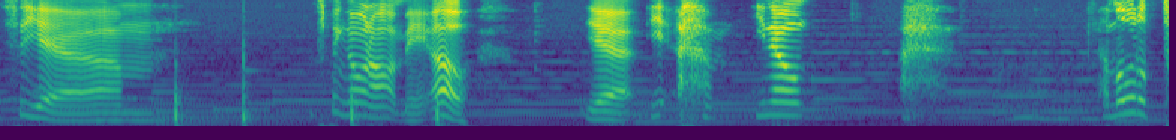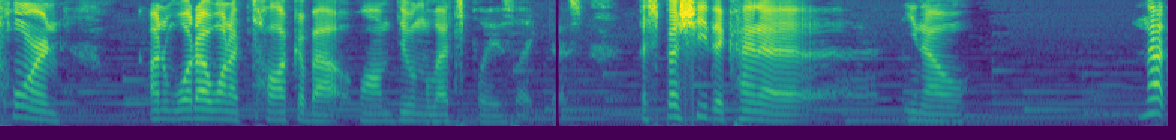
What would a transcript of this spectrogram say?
So yeah, um, what's been going on with me? Oh, yeah, yeah, you know, I'm a little torn on what I want to talk about while I'm doing Let's Plays like this. Especially the kind of, you know, not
